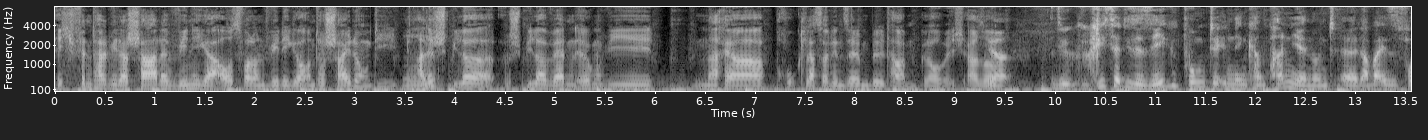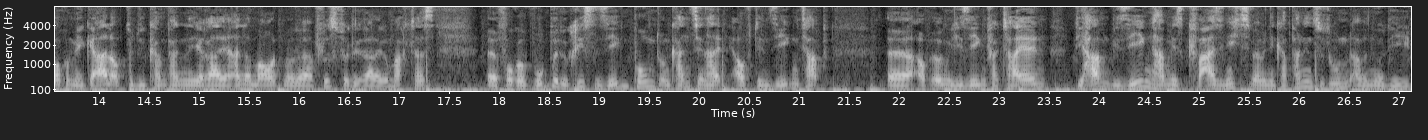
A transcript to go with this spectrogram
Ich finde halt wieder schade, weniger Auswahl und weniger Unterscheidung. Die Mhm. alle Spieler, Spieler werden irgendwie nachher pro Klasse denselben Bild haben, glaube ich. Also Ja. Du kriegst ja diese Segenpunkte in den Kampagnen und äh, dabei ist es vollkommen egal, ob du die Kampagne gerade in Undermountain oder am Flussviertel gerade gemacht hast. Äh, vollkommen Wumpe, du kriegst einen Segenpunkt und kannst den halt auf den Segentab äh, auf irgendwelche Segen verteilen. Die haben, die Segen haben jetzt quasi nichts mehr mit den Kampagnen zu tun, aber nur die,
